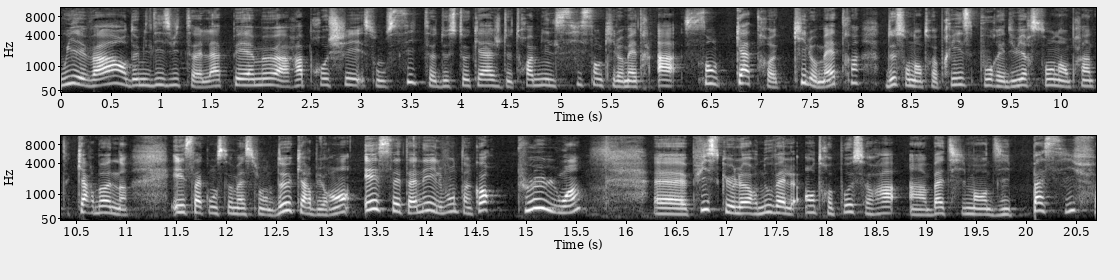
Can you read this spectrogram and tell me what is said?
Oui, Eva, en 2018, la PME a rapproché son site de stockage de 3600 km à 104 km de son entreprise pour réduire son empreinte carbone et sa consommation de carburant. Et cette année, ils vont encore plus loin. Euh, puisque leur nouvel entrepôt sera un bâtiment dit passif,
